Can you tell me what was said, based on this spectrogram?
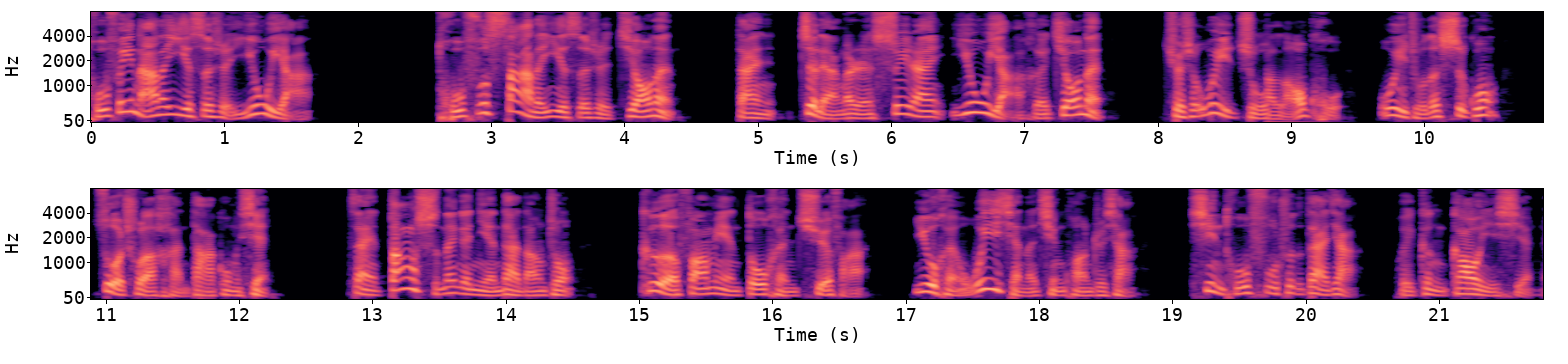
土非拿的意思是优雅，土夫萨的意思是娇嫩。但这两个人虽然优雅和娇嫩，却是为主劳苦、为主的事工做出了很大贡献。在当时那个年代当中，各方面都很缺乏，又很危险的情况之下，信徒付出的代价会更高一些。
